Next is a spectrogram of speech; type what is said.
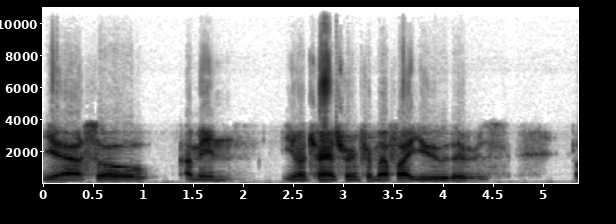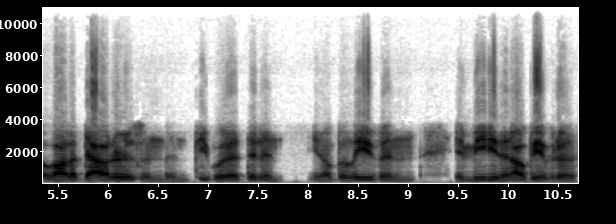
Yeah, so I mean, you know, transferring from FIU, there was a lot of doubters and, and people that didn't you know, believe in in me that I'll be able to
